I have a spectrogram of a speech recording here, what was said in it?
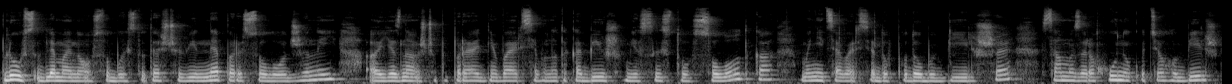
Плюс для мене особисто те, що він не пересолоджений. Е, Я знаю, що попередня версія вона така більш м'ясисто солодка. Мені ця версія до вподоби більше, саме за рахунок оцього більш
